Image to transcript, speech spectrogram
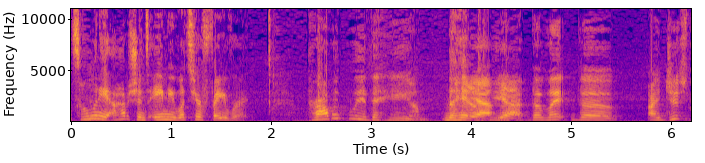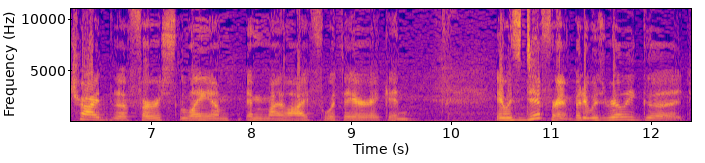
so many options. Amy, what's your favorite? Probably the ham. The ham. Yeah. Yeah. The la- the I just tried the first lamb in my life with Eric, and it was different, but it was really good.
